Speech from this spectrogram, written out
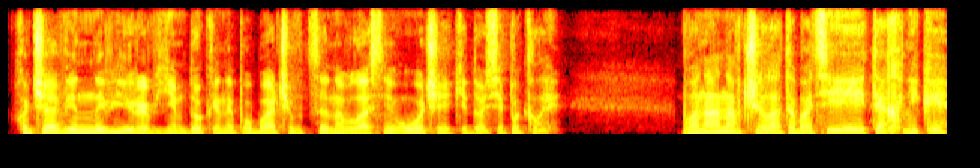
хоча він не вірив їм, доки не побачив це на власні очі, які досі пекли. Вона навчила тебе цієї техніки.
